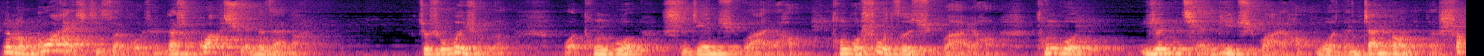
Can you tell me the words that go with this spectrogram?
那么卦也是计算过程，但是卦悬的在哪儿？就是为什么我通过时间取卦也好，通过数字取卦也好，通过扔钱币取卦也好，我能沾到你的上。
